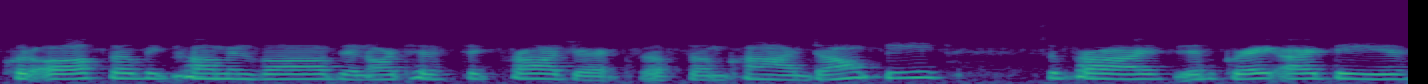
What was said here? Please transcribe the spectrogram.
could also become involved in artistic projects of some kind. Don't be surprised if great ideas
